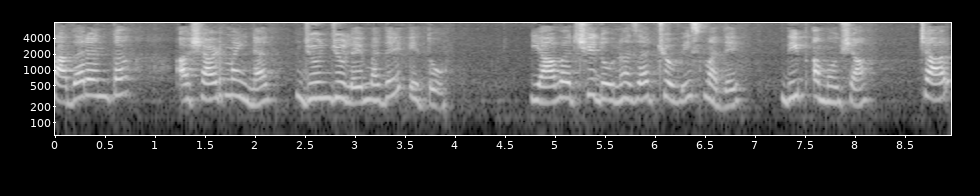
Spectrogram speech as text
साधारणतः आषाढ महिन्यात जून जुलैमध्ये येतो. यावर्षी दोन हजार चोवीसमध्ये दीप अमोशा चार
